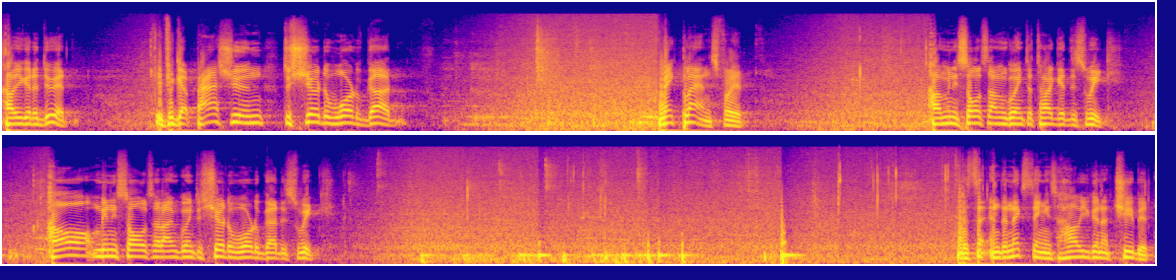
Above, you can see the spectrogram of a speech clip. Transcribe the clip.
How are you going to do it? If you got passion to share the Word of God, make plans for it. How many souls I'm going to target this week? How many souls are I'm going to share the Word of God this week? And the next thing is how you're you going to achieve it?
